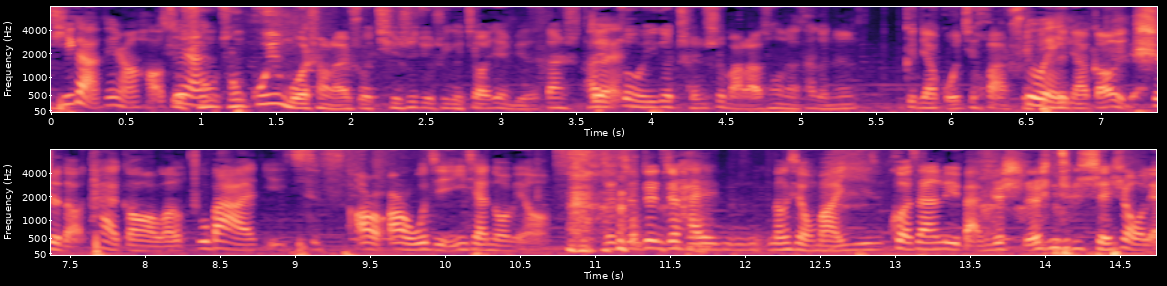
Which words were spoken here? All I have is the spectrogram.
体感非常好。虽然从从规模上来说，其实就是一个郊县比赛，但是它作为一个城市马拉松呢，它可能更加国际化，水平更加高一点。是的，太高了。朱霸二二五几一千多名，这这这这还能行吗？一破三率百分之十，这谁受了？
